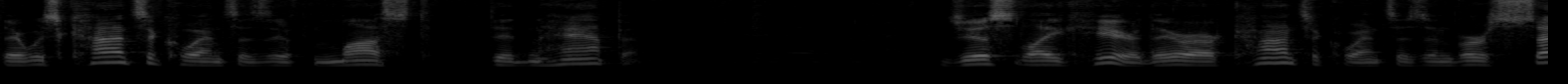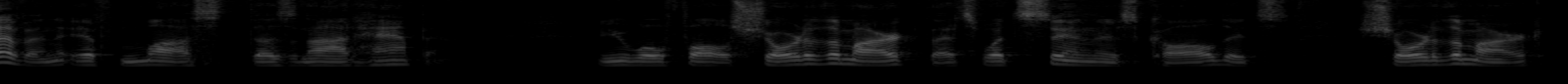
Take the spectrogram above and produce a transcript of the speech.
there was consequences if must didn't happen. Just like here, there are consequences in verse 7 if must does not happen. You will fall short of the mark. That's what sin is called. It's short of the mark,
